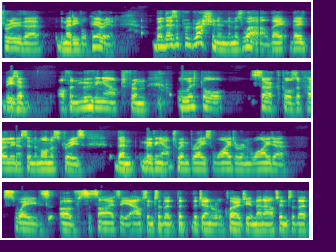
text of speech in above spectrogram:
through the, the medieval period, but there's a progression in them as well. They they these are often moving out from little circles of holiness in the monasteries, then moving out to embrace wider and wider swathes of society out into the, the, the general clergy and then out into the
